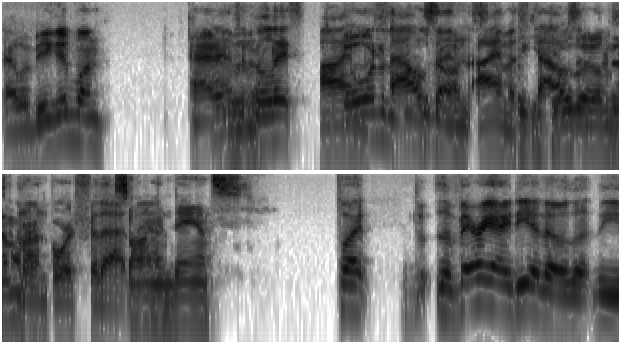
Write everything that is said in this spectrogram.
that would be a good one. Add it to I'm- the list. I'm Go a under the Google thousand. Docs. I am a We can do a thousand percent on board for that. Song man. and dance. but the, the very idea, though, that the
